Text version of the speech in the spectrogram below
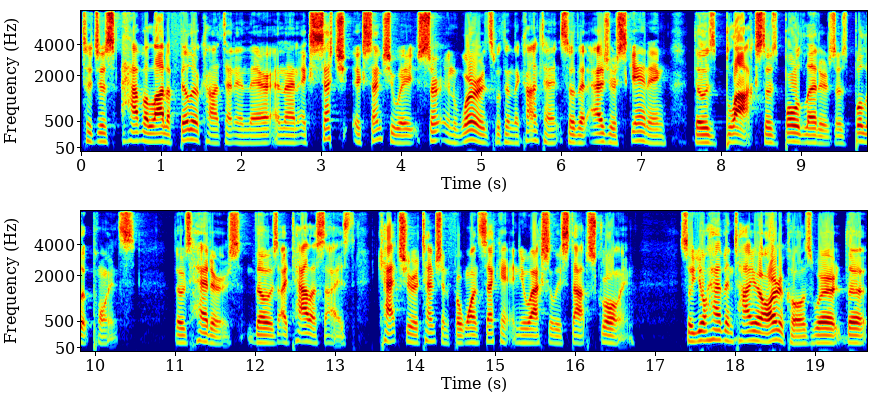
to just have a lot of filler content in there and then accentuate certain words within the content so that as you're scanning those blocks, those bold letters, those bullet points, those headers, those italicized catch your attention for one second and you actually stop scrolling. So you'll have entire articles where the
